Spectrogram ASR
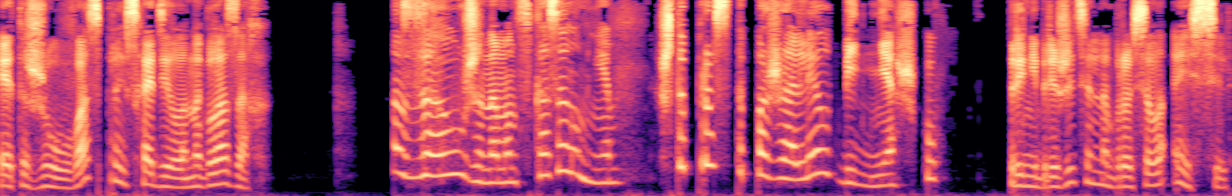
Это же у вас происходило на глазах». «За ужином он сказал мне, что просто пожалел бедняжку», — пренебрежительно бросила Эссель.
